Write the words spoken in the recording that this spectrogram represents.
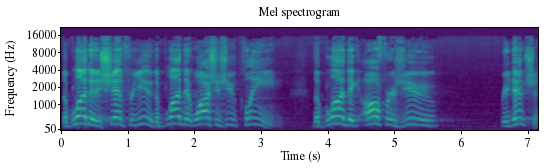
the blood that is shed for you, the blood that washes you clean, the blood that offers you redemption.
